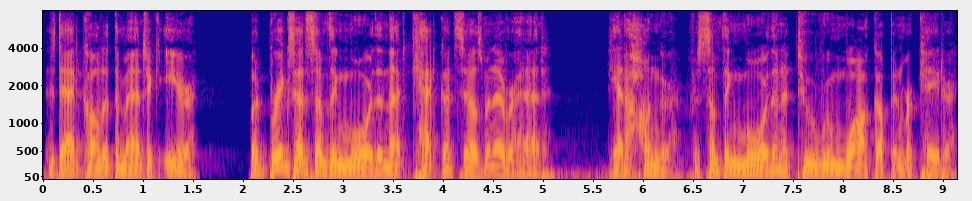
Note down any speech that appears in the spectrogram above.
His dad called it the magic ear. But Briggs had something more than that catgut salesman ever had. He had a hunger for something more than a two-room walk-up in Mercator.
